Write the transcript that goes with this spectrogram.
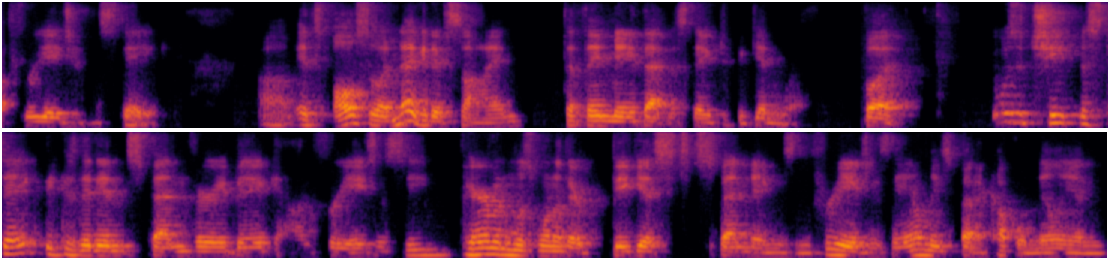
a free agent mistake. Um, it's also a negative sign that they made that mistake to begin with. But it was a cheap mistake because they didn't spend very big on free agency. Perriman was one of their biggest spendings in free agents. They only spent a couple million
